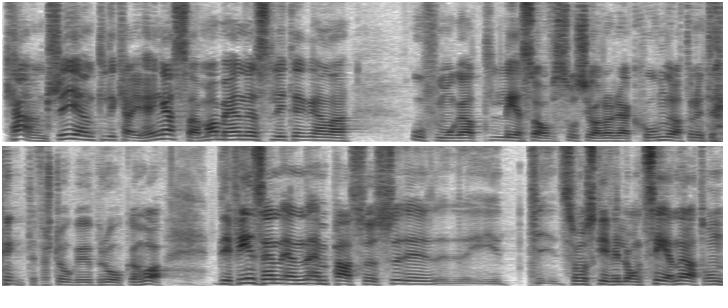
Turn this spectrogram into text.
kanske egentligen. Det kan ju hänga samman med hennes lite grann oförmåga att läsa av sociala reaktioner, att hon inte, inte förstod hur bråken var. Det finns en, en, en passus eh, som hon skriver långt senare att hon,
